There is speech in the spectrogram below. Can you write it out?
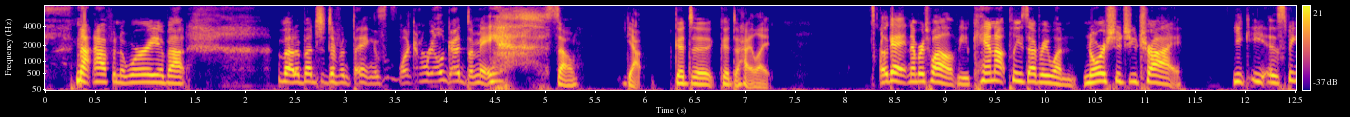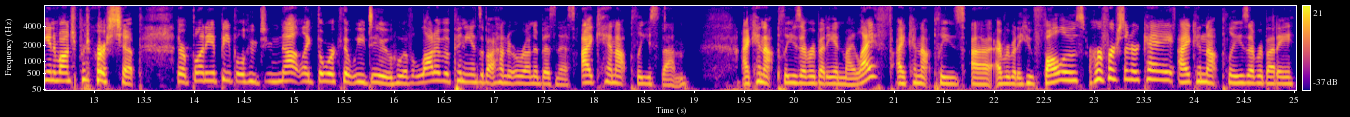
not having to worry about about a bunch of different things, it's looking real good to me. So, yeah, good to good to highlight. Okay, number 12. You cannot please everyone, nor should you try. You, you, uh, speaking of entrepreneurship, there are plenty of people who do not like the work that we do, who have a lot of opinions about how to run a business. I cannot please them. I cannot please everybody in my life. I cannot please uh, everybody who follows her first 100K. I cannot please everybody.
